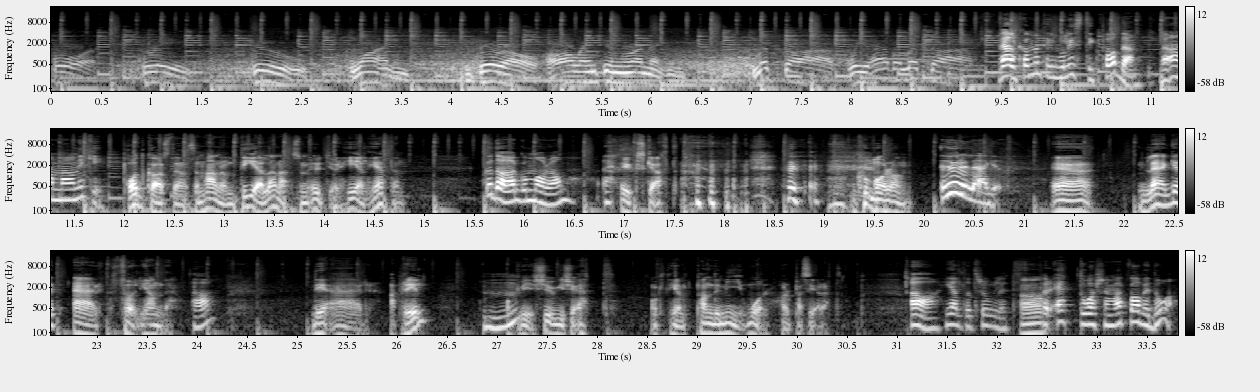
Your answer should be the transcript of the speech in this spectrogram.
four, three, two, one, zero. All engine running. Liftoff. We have a liftoff. Välkommen till Holistikpodden med Anna och Nicky. Podcasten som handlar om delarna som utgör helheten. God dag, god morgon. Yxskaft. God morgon. Hur är läget? Eh, läget är följande. Ja, Det är april och vi är 2021 och ett helt pandemiår har passerat. ja helt otroligt. Ja. För ett år sedan, vart var vi då?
